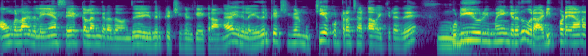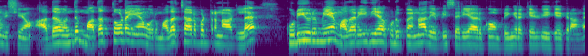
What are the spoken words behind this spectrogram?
அவங்கெல்லாம் இதுல ஏன் சேர்க்கலங்கிறத வந்து எதிர்க்கட்சிகள் கேட்குறாங்க இதுல எதிர்க்கட்சிகள் முக்கிய குற்றச்சாட்டா வைக்கிறது. குடியுரிமைங்கிறது ஒரு அடிப்படையான விஷயம். அதை வந்து மதத்தோட ஏன் ஒரு மதச்சார்பற்ற நாடுல குடியுரிமையை மத ரீதியா கொடுப்பேன்னா அது எப்படி சரியா இருக்கும் அப்படிங்கிற கேள்வியை கேட்குறாங்க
